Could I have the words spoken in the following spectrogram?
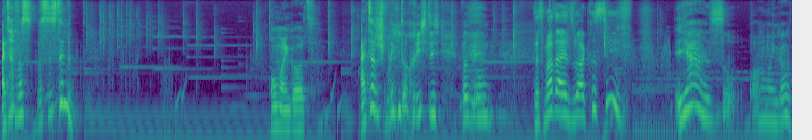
Alter, was, was ist denn mit... Oh mein Gott. Alter, springt doch richtig. Warum? Das macht einen so aggressiv. Ja, so. Oh mein Gott.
